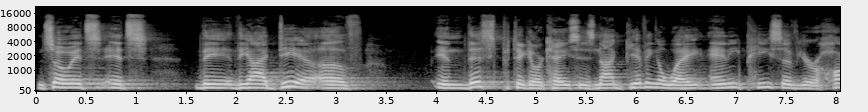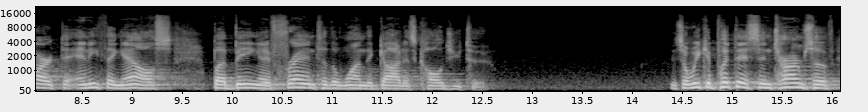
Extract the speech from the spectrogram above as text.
And so it's, it's the, the idea of, in this particular case, is not giving away any piece of your heart to anything else, but being a friend to the one that God has called you to. And so we could put this in terms of,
